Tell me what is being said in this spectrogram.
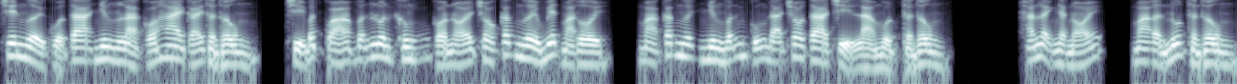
trên người của ta nhưng là có hai cái thần thông, chỉ bất quá vẫn luôn không có nói cho các ngươi biết mà thôi, mà các ngươi nhưng vẫn cũng đã cho ta chỉ là một thần thông. Hắn lạnh nhạt nói, mà ẩn nút thần thông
